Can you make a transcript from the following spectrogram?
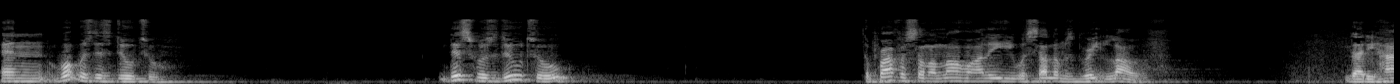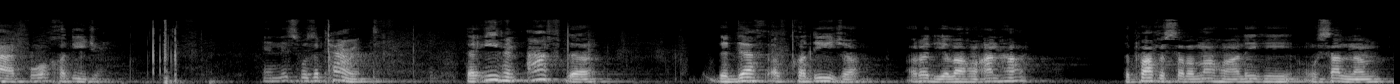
And what was this due to? This was due to the Prophet sallallahu alaihi wasallam's great love that he had for Khadija. And this was apparent that even after the death of Khadija radiallahu anha, the Prophet sallallahu alaihi wasallam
